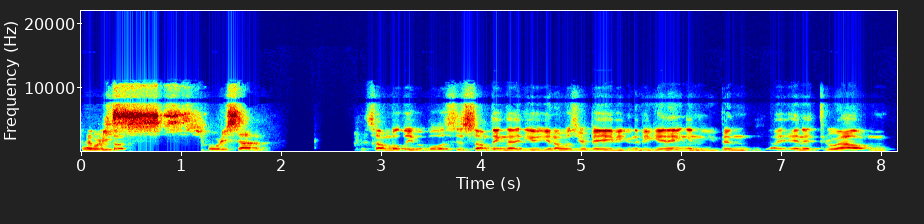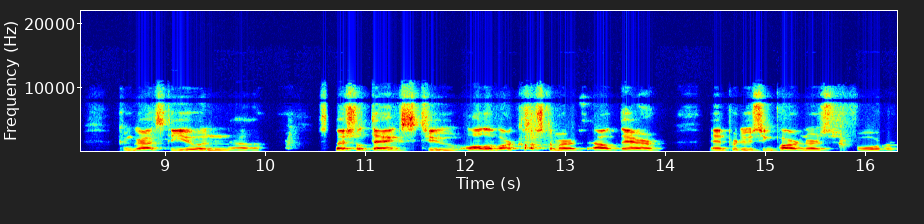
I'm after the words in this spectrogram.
40, Episode? 47. It's unbelievable. This is something that you you know was your baby in the beginning, and you've been uh, in it throughout. And congrats to you, and uh, special thanks to all of our customers out there and producing partners for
